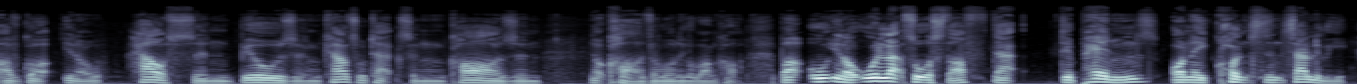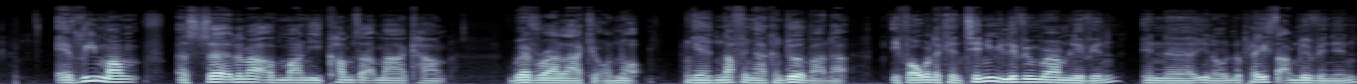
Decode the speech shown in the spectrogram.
I've got, you know, house and bills and council tax and cars and not cars. I've only got one car, but all you know, all that sort of stuff that depends on a constant salary every month a certain amount of money comes out of my account, whether I like it or not. There's nothing I can do about that. If I want to continue living where I'm living, in the you know in the place that I'm living in,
